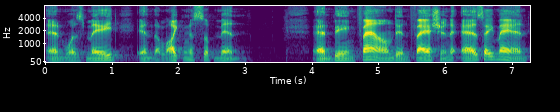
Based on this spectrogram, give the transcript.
and was made in the likeness of men. And being found in fashion as a man,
